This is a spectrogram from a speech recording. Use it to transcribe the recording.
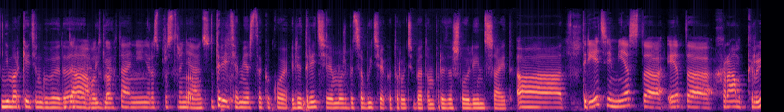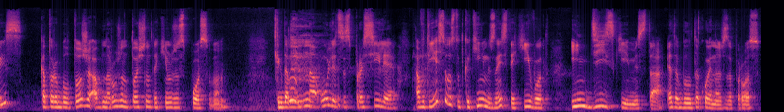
Не маркетинговые, да? Да, вот религия? как-то они не распространяются. Третье место какое? Или третье, может быть, событие, которое у тебя там произошло, или инсайт? А, третье место — это храм крыс, который был тоже обнаружен точно таким же способом. Когда мы на улице спросили, а вот есть у вас тут какие-нибудь, знаете, такие вот индийские места? Это был такой наш запрос.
